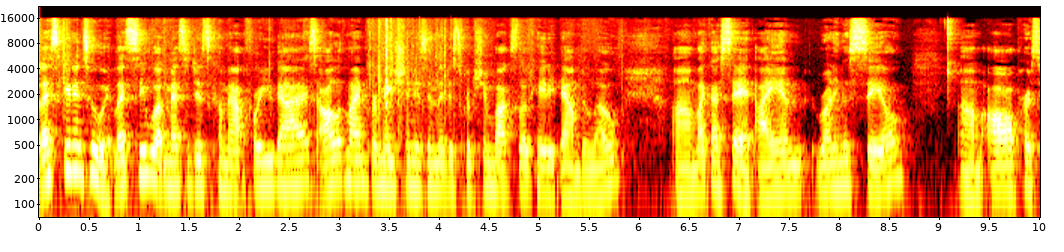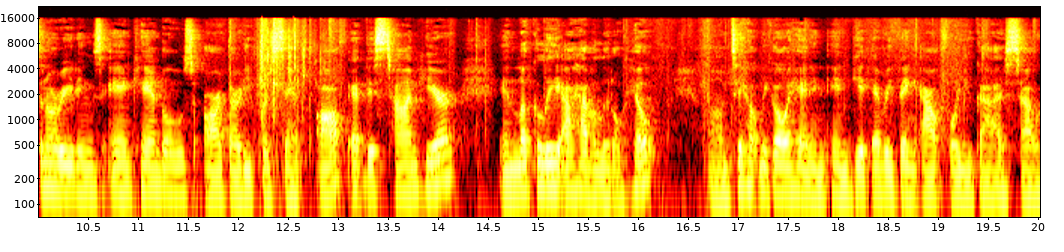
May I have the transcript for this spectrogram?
let's get into it. Let's see what messages come out for you guys. All of my information is in the description box located down below. Um, like I said, I am running a sale. Um, all personal readings and candles are 30% off at this time here. And luckily, I have a little help um, to help me go ahead and, and get everything out for you guys. So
